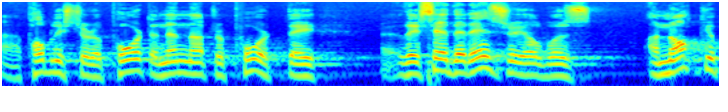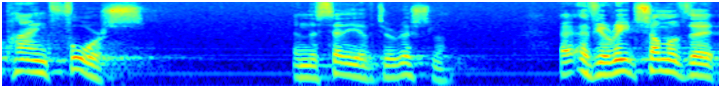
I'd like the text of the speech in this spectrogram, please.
uh, published a report, and in that report, they, uh, they said that Israel was an occupying force in the city of Jerusalem. Uh, if you read some of the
